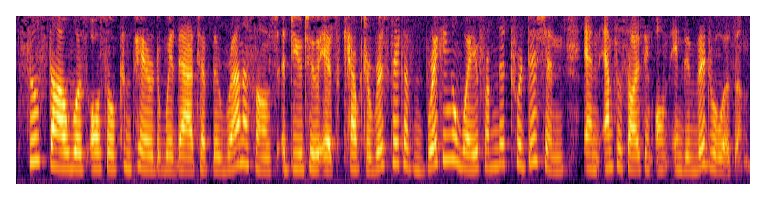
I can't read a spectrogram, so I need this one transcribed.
Su's style was also compared with that of the Renaissance due to its characteristic of breaking away from the tradition and emphasizing on individualism.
